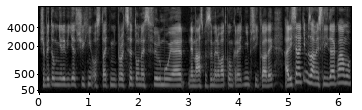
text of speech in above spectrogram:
že by to měli vidět všichni ostatní, proč se to nesfilmuje, nemá smysl jmenovat konkrétní příklady. A když se nad tím zamyslíte, tak vám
